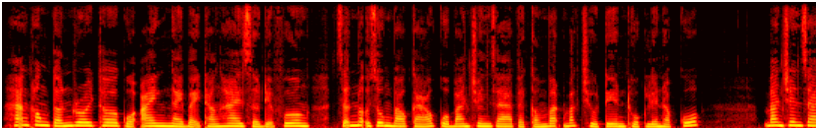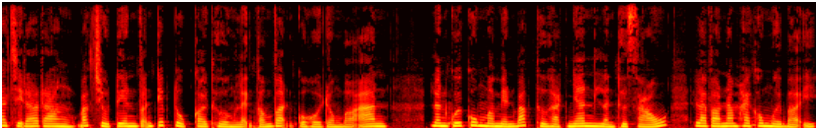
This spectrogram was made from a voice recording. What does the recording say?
Hãng thông tấn Reuters của Anh ngày 7 tháng 2 giờ địa phương dẫn nội dung báo cáo của Ban chuyên gia về cấm vận Bắc Triều Tiên thuộc Liên Hợp Quốc Ban chuyên gia chỉ ra rằng Bắc Triều Tiên vẫn tiếp tục coi thường lệnh cấm vận của Hội đồng Bảo an. Lần cuối cùng mà miền Bắc thử hạt nhân lần thứ 6 là vào năm 2017,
